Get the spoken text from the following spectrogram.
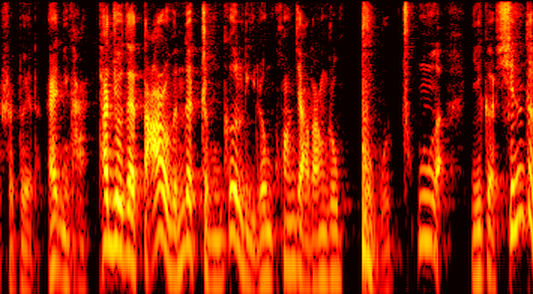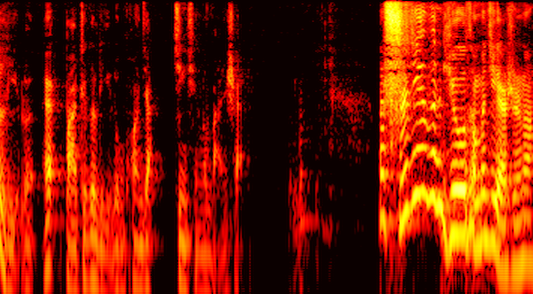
是对的，哎，你看他就在达尔文的整个理论框架当中补充了一个新的理论，哎，把这个理论框架进行了完善。那时间问题又怎么解释呢？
